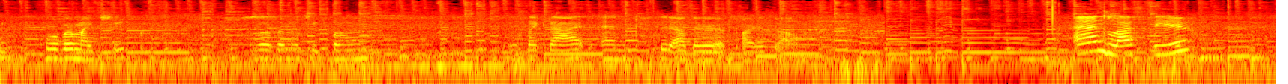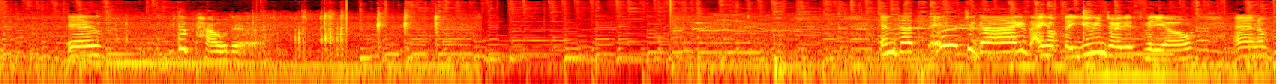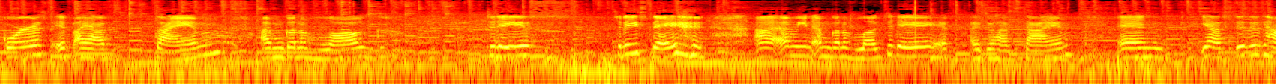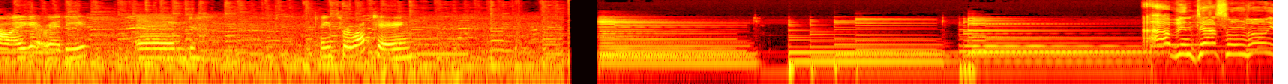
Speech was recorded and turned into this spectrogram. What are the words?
over my cheeks, over my cheekbones, just like that, and to the other part as well. And lastly is the powder. And that's it you guys. I hope that you enjoyed this video. And of course, if I have time, I'm gonna vlog today's today's day. I mean, I'm gonna vlog today if I do have time. And yes, this is how I get ready. And Thanks for watching. I've been down so long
